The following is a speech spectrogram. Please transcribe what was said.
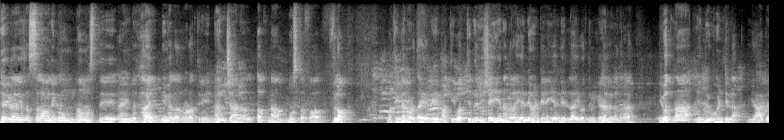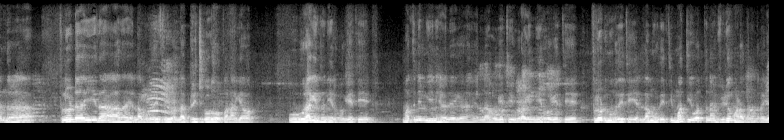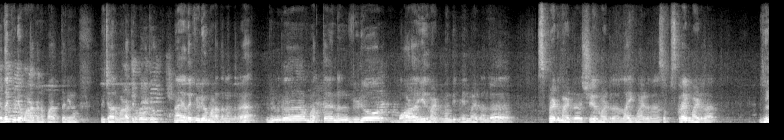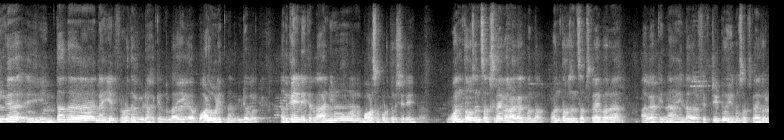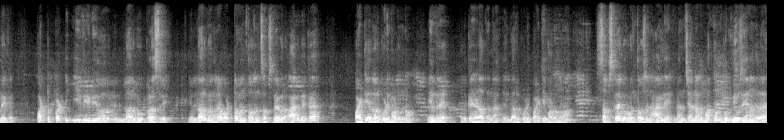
Hey guys ಅಸ್ಸಲಾಮ್ ವಲೈಕುಮ್ ನಮಸ್ತೆ and hi ನೀವೆಲ್ಲರೂ ನೋಡತ್ತೀರಿ ನನ್ನ ಚಾನಲ್ ಅಪ್ನಾ ಮುಸ್ತಫಾ ವ್ಲಾಗ್ ಮತ್ತು ಹಿಂಗೆ ನೋಡ್ತಾ ಇರ್ರಿ, ಮತ್ತು ಇವತ್ತಿನ ವಿಷಯ ಏನಂದ್ರೆ, ಎಲ್ಲಿ ಹೊಂಟೀನಿ, ಎಲ್ಲಿ ಇಲ್ಲ, ಇವತ್ತು ನಿಮ್ಗೆ ಹೇಳಬೇಕಂದ್ರೆ, ಇವತ್ತು ನಾ ಎಲ್ಲಿಯೂ ಹೊಂಟಿಲ್ಲ. ಯಾಕಂದ್ರೆ ಫ್ಲೂಡ್ ಈದ, ಆದ ಎಲ್ಲ ಮುಗಿದೈತ್ರಿ, ಎಲ್ಲ ಬ್ರಿಡ್ಜ್ಗಳು ಓಪನ್ ಆಗ್ಯಾವ. ಊರಾಗಿಂದು ನೀರು ಹೋಗೈತಿ. ಮತ್ತು ನಿಮ್ಗೆ ಏನು ಹೇಳಲಿ ಈಗ? ಎಲ್ಲ ಹೋಗೈತಿ, ಊರಾಗಿನ ನೀರು ಹೋಗೈತಿ ಫ್ಲೋಡ್ ಮುಗ್ದೈತಿ, ಎಲ್ಲ ಮುಗ್ದೈತಿ. ಮತ್ತು ಇವತ್ತು ನಾವು ವಿಡಿಯೋ ಮಾಡತ್ತನಂದ್ರೆ ಎದಕ್ಕೆ ವಿಡಿಯೋ ಮಾಡತ್ತನಪ್ಪ ಅಂತ ನೀವು ವಿಚಾರ ಮಾಡತ್ತಿರ್ಬೋದು ನಾ ಎದಕ್ಕೆ ವಿಡಿಯೋ ಮಾಡತ್ತನಂದ್ರೆ ನಿಮ್ಗೆ ಮತ್ತು ನನ್ನ ವಿಡಿಯೋ ಭಾಳ ಇದು ಮಾಡ್ರಿ ಮಂದಿ. ಏನು ಮಾಡ್ರಿ ಅಂದ್ರೆ ಸ್ಪ್ರೆಡ್ ಮಾಡ್ರ ಶೇರ್ ಮಾಡ್ರ ಲೈಕ್ ಮಾಡ್ರ ಸಬ್ಸ್ಕ್ರೈಬ್ ಮಾಡ್ರ ಹಿಂಗೆ, ಇಂಥದ ನಾ ಏನು ಫ್ಲೋಡ್ದಾಗ ವಿಡಿಯೋ ಹಾಕಿದ್ರಲ್ಲ ಈಗ ಭಾಳ ಓಡಿತ್ತು ನನ್ನ ವಿಡಿಯೋಗಳು ಅದಕ್ಕೆ ಏನೈತಿರಲ್ಲ ನೀವು ನನಗೆ ಭಾಳ ಸಪೋರ್ಟ್ ತೋರಿಸಿರಿ. ಒನ್ ತೌಸಂಡ್ ಸಬ್ಸ್ಕ್ರೈಬರ್ ಆಗಾಗ ಬಂದವ. ಒನ್ ತೌಸಂಡ್ ಸಬ್ಸ್ಕ್ರೈಬರ್ ಆಗಕ್ಕಿನ್ನ ಇಲ್ಲ ಅದ್ರ ಫಿಫ್ಟಿ ಟು ಏನು ಸಬ್ಸ್ಕ್ರೈಬರ್ ಬೇಕು. ಪಟ್ ಪಟ್ ಈ ವಿಡಿಯೋ ಎಲ್ಲರಿಗೂ ಕಳಿಸ್ರಿ. ಎಲ್ಲರಿಗೂ ಅಂದ್ರೆ ಒಟ್ಟ ಒನ್ ತೌಸಂಡ್ ಸಬ್ಸ್ಕ್ರೈಬರ್ ಆಗಬೇಕಾ. ಪಾರ್ಟಿ ಎಲ್ಲರೂ ಕೂಡಿ ಮಾಡೋಣ ನಾವು. ಏನ್ರಿ, ಅದಕ್ಕೆ ಹೇಳತ್ತನ, ಎಲ್ಲರೂ ಕೂಡಿ ಪಾರ್ಟಿ ಮಾಡೋಣ ಸಬ್ಸ್ಕ್ರೈಬರ್ ಒನ್ ತೌಸಂಡ್ ಆಗಲಿ. ನನ್ನ ಚಾನಲ್ ಮತ್ತೊಂದು ಗುಡ್ ನ್ಯೂಸ್ ಏನಂದ್ರೆ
